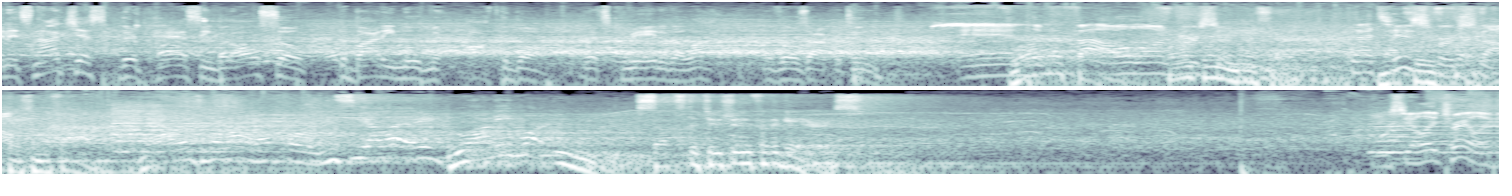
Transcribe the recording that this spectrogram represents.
And it's not just their passing, but also the body movement off the ball that's created a lot of those opportunities. And the foul on Mercer. That's his first foul. Now into the lineup for UCLA, Lonnie Martin. Substitution for the Gators. UCLA trailing.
